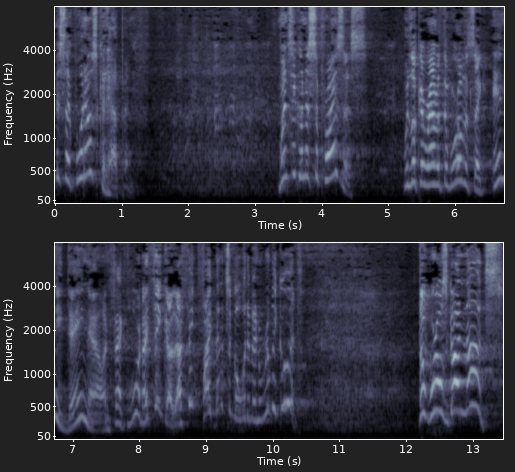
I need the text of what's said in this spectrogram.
It's like, what else could happen? When's he going to surprise us? We look around at the world, it's like any day now. In fact, Lord, I think, I think five minutes ago would have been really good. The world's gone nuts.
